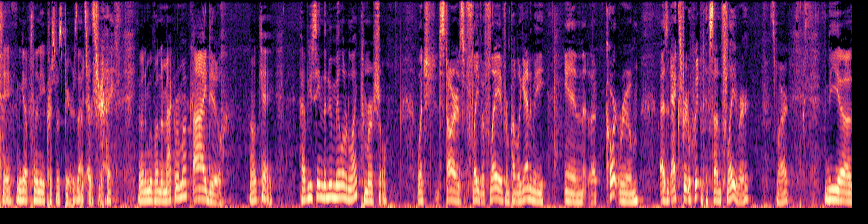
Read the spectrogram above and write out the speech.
Hey, we got plenty of Christmas beers. That's, that's, sure. right. You want to move on to Macro Muck? I do. Okay. Have you seen the new Miller Lite commercial? Which stars Flavor Flav from Public Enemy in a courtroom as an expert witness on flavor. Smart. The uh,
